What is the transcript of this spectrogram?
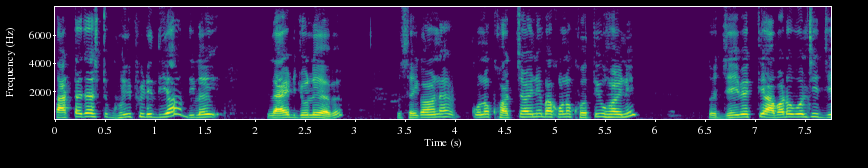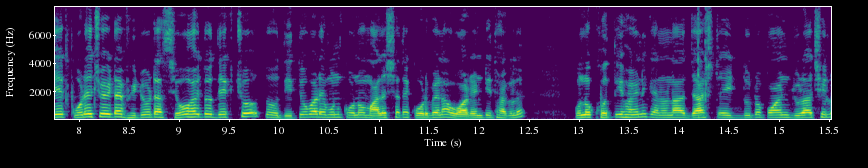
তারটা জাস্ট ঘুরি ফিরে দিয়া দিলেই লাইট জ্বলে যাবে। তো সেই কারণে কোনো খরচা হয়নি বা কোনো ক্ষতিও হয়নি। তো যেই ব্যক্তি আবারও বলছি, যে করেছ এটা ভিডিওটা, সেও হয়তো দেখছ। তো দ্বিতীয়বার এমন কোনো মালের সাথে করবে না ওয়ারেন্টি থাকলে। কোনো ক্ষতি হয়নি, কেননা জাস্ট এই দুটো পয়েন্ট জোড়া ছিল,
